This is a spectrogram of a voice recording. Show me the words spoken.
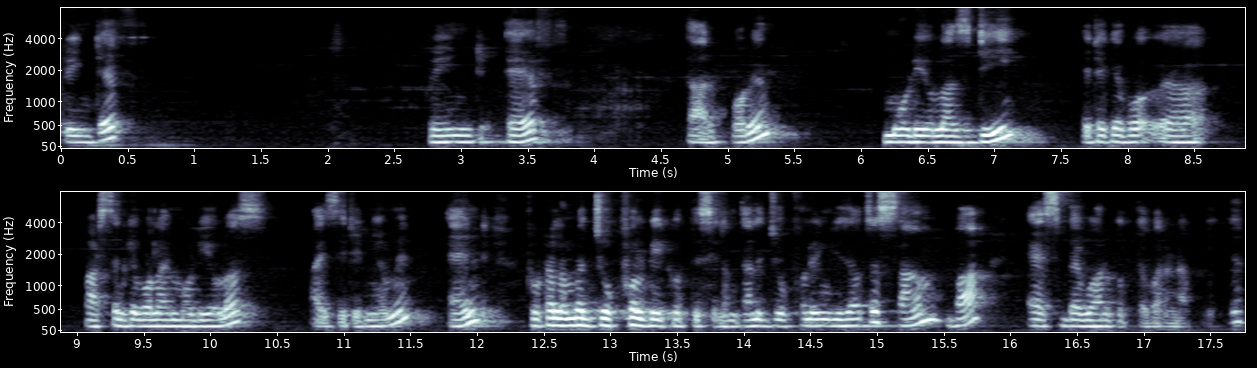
প্রিন্ট এফ প্রিন্ট এফ তারপরে মডিউলাস ডি এটাকে পার্সেন্টকে বলা হয় মডিউলাস আইসিটির নিয়মে অ্যান্ড টোটাল আমরা যোগফল বের করতেছিলাম। তাহলে যোগফল ইংরেজি হচ্ছে সাম বা এস ব্যবহার করতে পারেন আপনি হ্যাঁ?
